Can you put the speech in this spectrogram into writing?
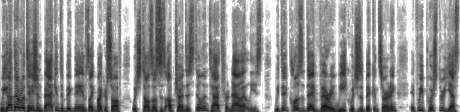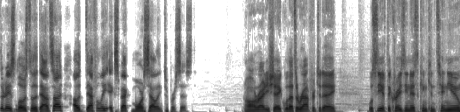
we got that rotation back into big names like Microsoft, which tells us this uptrend is still intact for now, at least. We did close the day very weak, which is a bit concerning. If we push through yesterday's lows to the downside, I would definitely expect more selling to persist. All righty, Shake. Well, that's a wrap for today. We'll see if the craziness can continue.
